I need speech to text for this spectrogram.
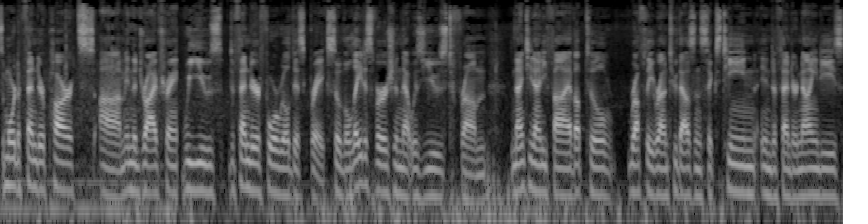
some more Defender parts. Um, in the drivetrain, we use Defender four-wheel disc brakes. So the latest version that was used from 1995 up till roughly around 2016 in Defender 90s.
